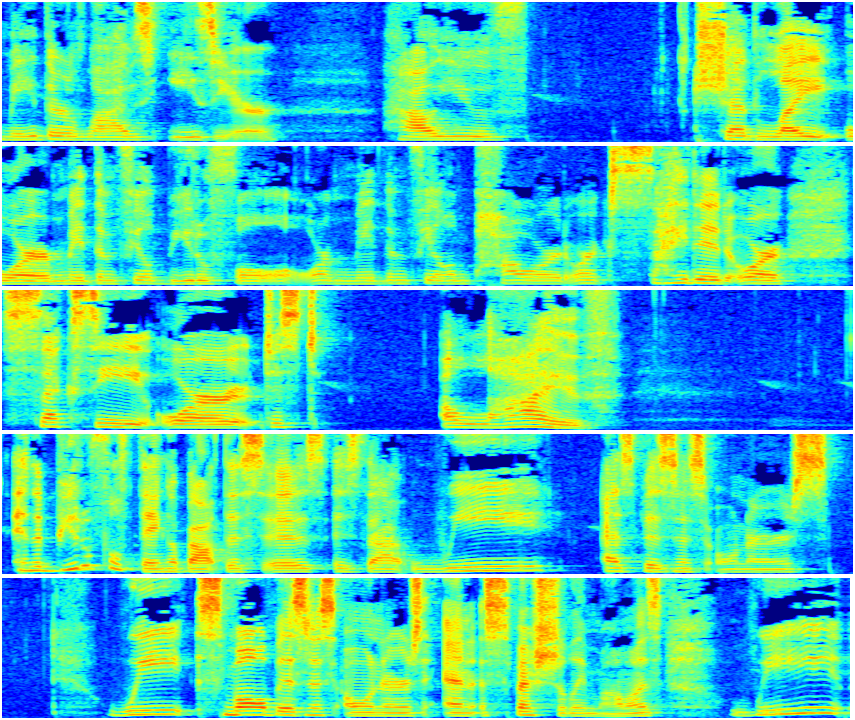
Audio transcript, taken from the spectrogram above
made their lives easier, how you've shed light or made them feel beautiful or made them feel empowered or excited or sexy or just alive. And the beautiful thing about this is is that we as business owners, we small business owners and especially mamas, we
